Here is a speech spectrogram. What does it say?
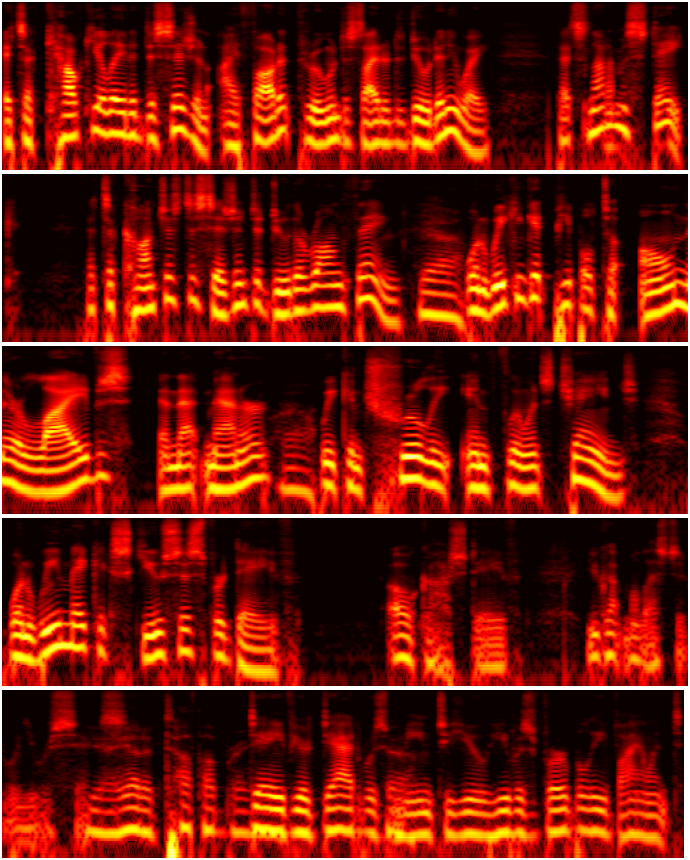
it's a calculated decision. I thought it through and decided to do it anyway. That's not a mistake. That's a conscious decision to do the wrong thing. Yeah. When we can get people to own their lives in that manner, Wow. we can truly influence change. When we make excuses for Dave, oh gosh, Dave, you got molested when you were six. Yeah. He had a tough upbringing. Dave, your dad was Yeah. mean to you. He was verbally violent.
